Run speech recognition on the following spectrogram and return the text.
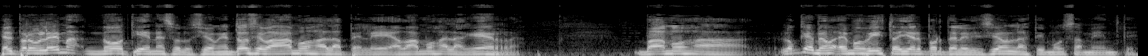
El problema no tiene solución. Entonces vamos a la pelea, vamos a la guerra. Vamos a lo que hemos visto ayer por televisión, lastimosamente.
